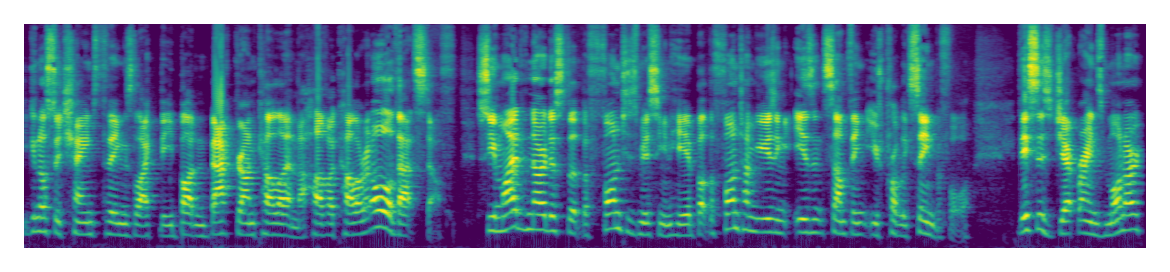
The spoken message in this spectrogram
You can also change things like the button background color and the hover color and all of that stuff. So you might have noticed that the font is missing in here, but the font I'm using isn't something you've probably seen before. This is JetBrains Mono.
